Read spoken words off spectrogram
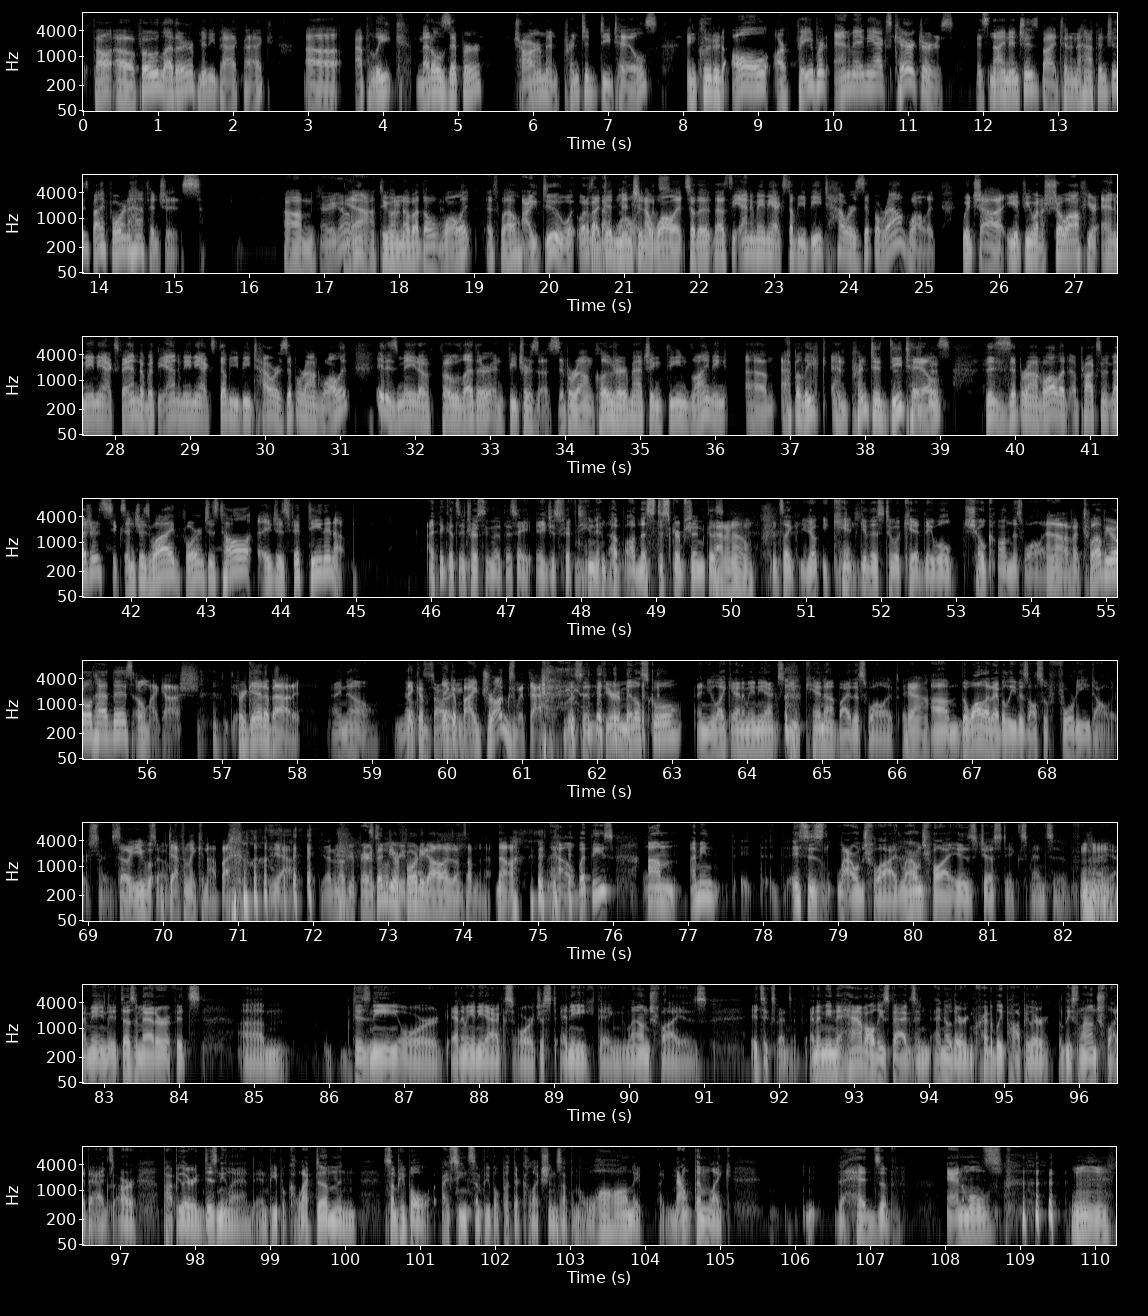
faux, uh, faux leather mini backpack, uh, applique metal zipper, charm, and printed details. Included all our favorite Animaniacs characters. It's nine inches by ten and a half inches by four and a half inches. Um, There you go. yeah. Do you want to know about the wallet as well? I do. What, what about? I did mention a What's- wallet. So the, that's the Animaniacs WB Tower Zip Around wallet, which uh, if you want to show off your Animaniacs fandom with the Animaniacs WB Tower Zip Around wallet, it is made of faux leather and features a zip around closure matching themed lining, um, applique, and printed details. This zip around wallet approximate measures six inches wide, four inches tall, ages 15 and up. I think it's interesting that this a- ages 15 and up on this description because I don't know. it's like you don't you can't give this to a kid; they will choke on this wallet. I know. If a 12 year old had this, oh my gosh, forget about it. I know. they could sorry. they could buy drugs with that. Listen, if you're in middle school and you like Animaniacs, you cannot buy this wallet. yeah. Um, the wallet, I believe, is also forty dollars. so you so- definitely cannot buy. yeah, I don't know if your parents Spend will your forty dollars on something else. No. No, but these, um, I mean, this is Loungefly. Loungefly is just expensive. Mm-hmm. I, I mean, it doesn't matter if it's um, Disney or Animaniacs or just anything. Loungefly is it's expensive, and I mean they have all these bags, and I know they're incredibly popular. At least Loungefly bags are popular in Disneyland, and people collect them. And some people, I've seen some people put their collections up on the wall, and they like mount them like the heads of animals.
